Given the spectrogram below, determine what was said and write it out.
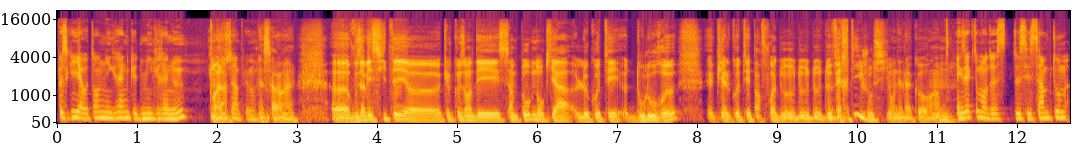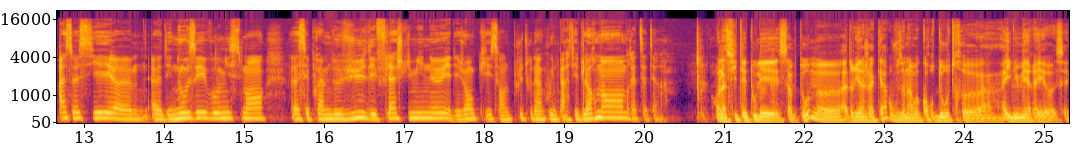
Parce qu'il y a autant de migraines que de migraineux, Voilà. tout simplement. C'est ça. ouais. Euh, vous avez cité euh, quelques-uns des symptômes. Donc, il y a le côté douloureux et puis il y a le côté parfois de, de- de- de vertige aussi, on est d'accord. hein Exactement, de, ces symptômes associés, euh, des nausées, vomissements, ces problèmes de vue, des flashs lumineux, il y a des gens qui sentent plus tout d'un coup une partie de leurs membres, etc. On a cité tous les symptômes. Adrien Jacquard, vous en avez encore d'autres à énumérer. C'est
